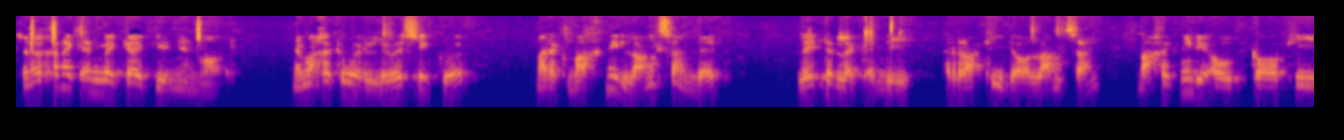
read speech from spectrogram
So nou gaan ek in my kyk hier in maar. Nou mag ek 'n oorlosie koop, maar ek mag nie langs aan dit letterlik in die rakkie daar langs aan mag ek nie die ou kakie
